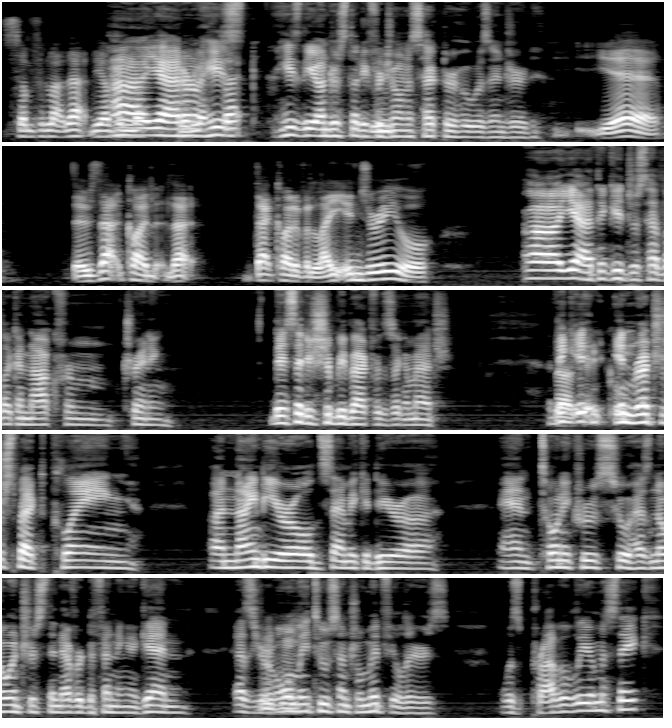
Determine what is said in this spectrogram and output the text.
something like that. The other. Uh, left- yeah, I don't know. He's back? he's the understudy for Who- Jonas Hector, who was injured. Yeah, there was that kind of that that kind of a late injury, or Uh, yeah, I think he just had like a knock from training. They said he should be back for the second match. I think cool. in retrospect, playing a 90 year old Sami Khedira and Toni Kroos, who has no interest in ever defending again, as your Mhm. only two central midfielders, was probably a mistake.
